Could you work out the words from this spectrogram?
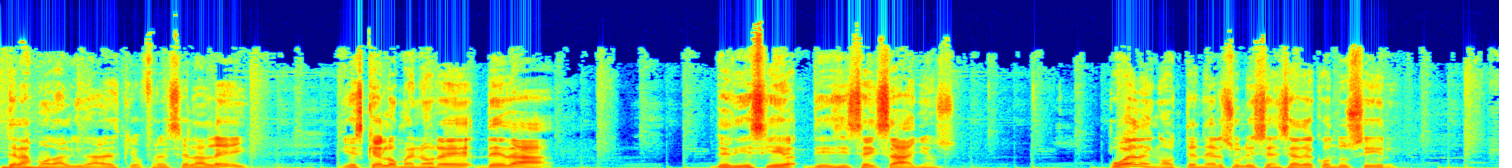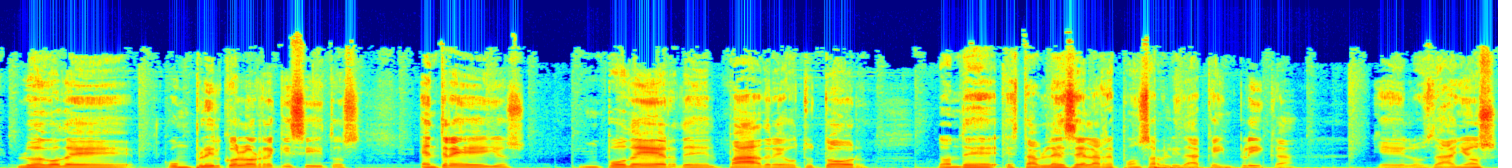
de las modalidades que ofrece la ley. Y es que los menores de edad de 16 años pueden obtener su licencia de conducir luego de cumplir con los requisitos, entre ellos un poder del padre o tutor, donde establece la responsabilidad que implica que los daños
